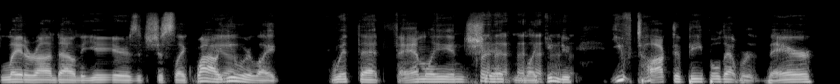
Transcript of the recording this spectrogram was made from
later on down the years, it's just like, wow, Yeah. you were like with that family and shit, and like you knew you've talked to people that were there.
